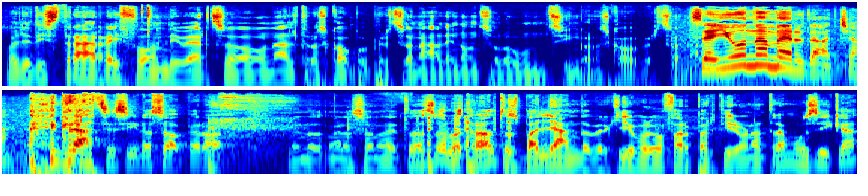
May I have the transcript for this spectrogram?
Voglio distrarre i fondi verso un altro scopo personale, non solo un singolo scopo personale. Sei una merdaccia. Grazie, sì, lo so, però me lo, me lo sono detto da solo. Tra l'altro sbagliando perché io volevo far partire un'altra musica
